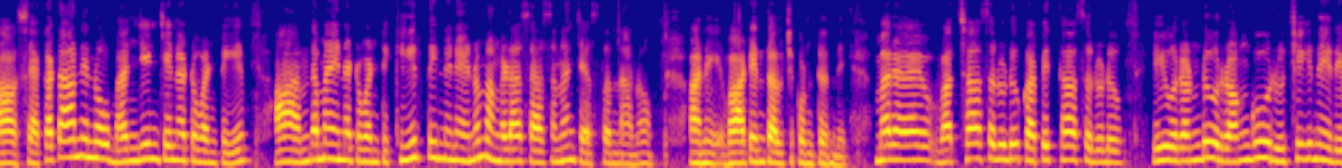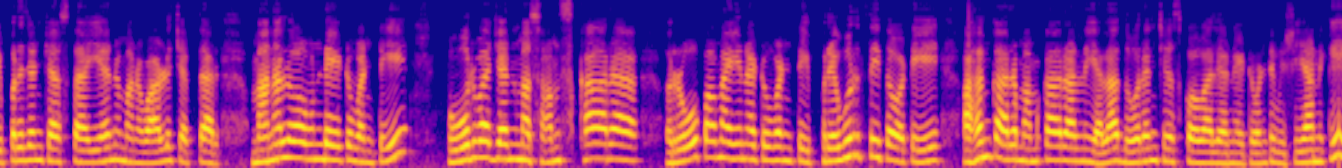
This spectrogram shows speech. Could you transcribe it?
ఆ శకటాన్ని నువ్వు భంజించినటువంటి ఆ అందమైన అందమైనటువంటి కీర్తిని నేను మంగళాశాసనం చేస్తున్నాను అని వాటిని తలుచుకుంటుంది. మరి వత్సాసురుడు కపిత్తాసురుడు ఇవి రెండు రంగు రుచిని రిప్రజెంట్ చేస్తాయి అని మన వాళ్ళు చెప్తారు. మనలో ఉండేటువంటి పూర్వజన్మ సంస్కార రూపమైనటువంటి ప్రవృత్తితోటి అహంకార మమకారాలను ఎలా దూరం చేసుకోవాలి అనేటువంటి విషయానికి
